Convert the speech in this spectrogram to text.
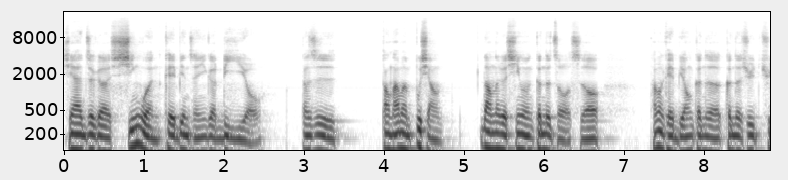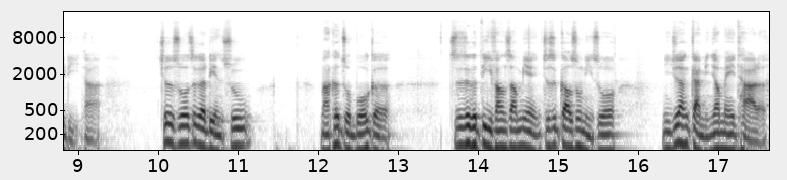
现在这个新闻可以变成一个理由，但是当他们不想让那个新闻跟着走的时候，他们可以不用跟着跟着去去理他。就是说，这个脸书马克佐伯格在这个地方上面，就是告诉你说，你就算改名叫 Meta 了，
